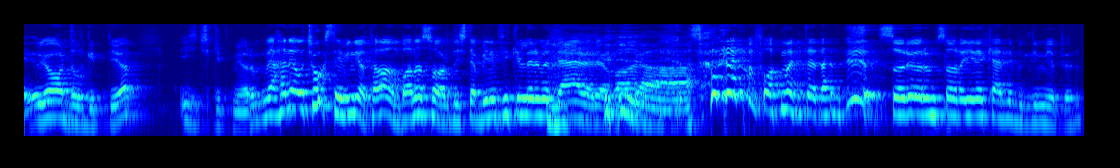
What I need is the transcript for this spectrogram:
Yordle git diyor. Hiç gitmiyorum. Ve hani o çok seviniyor tamam mı? Bana sordu işte benim fikirlerime değer veriyor falan. ya. Sonra formaliteden soruyorum sonra yine kendi bildiğimi yapıyorum.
